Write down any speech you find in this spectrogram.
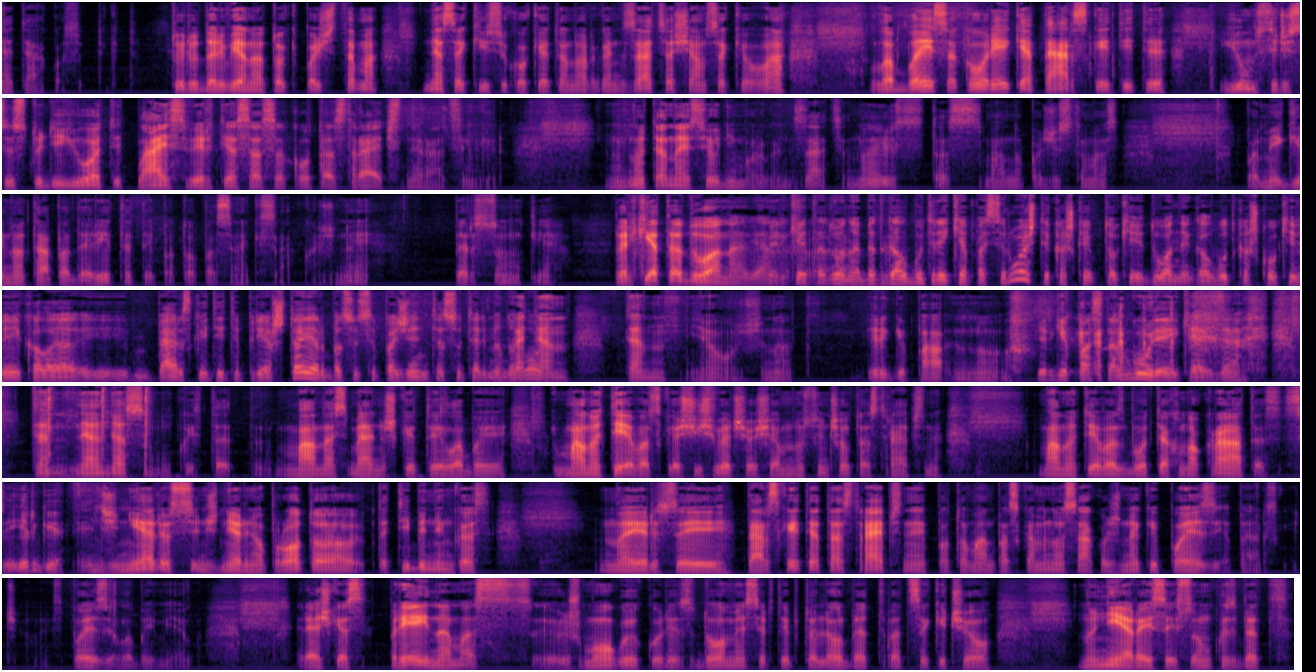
neteko sutikti. Turiu dar vieną tokį pažįstamą, nesakysiu kokia ten organizacija, aš jam sakiau, va, labai sakau, reikia perskaityti jums ir įsistudijuoti laisvė ir tiesa, sakau, tą straipsnį Ratzingerį. Nu, tenais jaunimo organizacija. Nu, ir tas mano pažįstamas pamėgino tą padaryti, tai po to pasakė, sako, žinai, per sunkiai Per kietą duoną vieną. Per kietą duoną, bet galbūt reikia pasiruošti kažkaip tokiai duonai, galbūt kažkokį veikalą perskaityti prieš tai arba susipažinti su terminologija. Nu, ten, ten jau, žinot, irgi, pa, nu... irgi pastangų reikia, ne? ten ne, nesunku. Man asmeniškai tai labai. Mano tėvas, kai aš išverčiau, aš jam nusinčiau tą straipsnį. Mano tėvas buvo technokratas, jis irgi inžinierius, inžinierinio proto, statybininkas. Na ir jisai perskaitė tą straipsnį, po to man paskambino, sako, žinai, kaip poeziją perskaičiau. Jis poeziją labai mėgo. Reiškia, prieinamas žmogui, kuris domės ir taip toliau, bet, vad, sakyčiau, nu nėra jisai sunkus, bet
